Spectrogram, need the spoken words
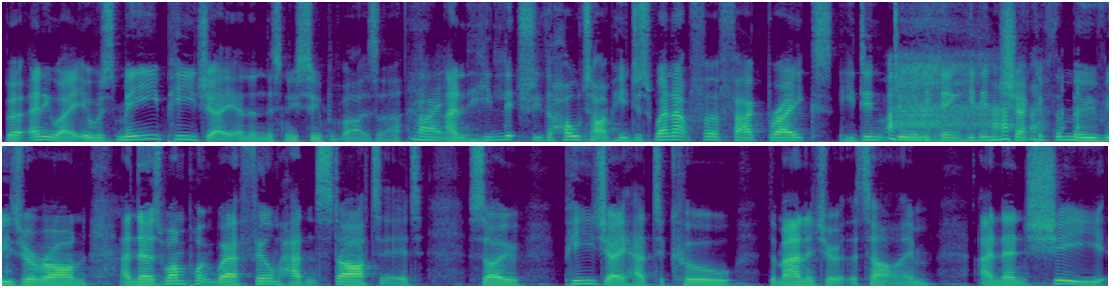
but anyway it was me pj and then this new supervisor Right. and he literally the whole time he just went out for fag breaks. He didn't do anything. he didn't check if the movies were on. And there was one point where film hadn't started, so PJ had to call the manager at the time. And then she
